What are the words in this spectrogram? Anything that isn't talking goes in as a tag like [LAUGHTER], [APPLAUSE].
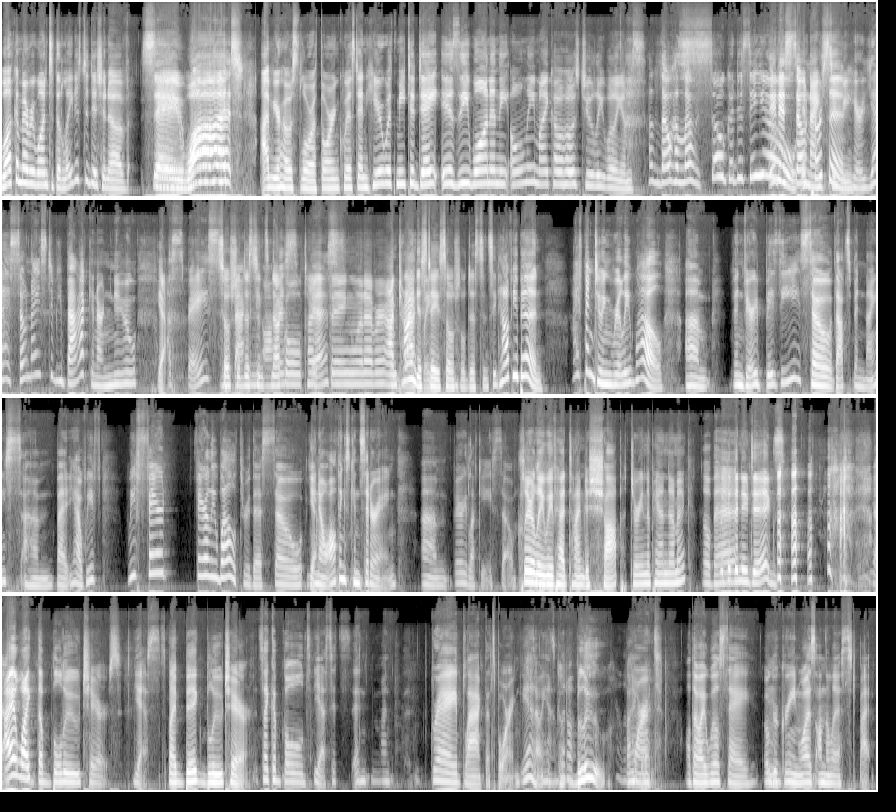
Welcome, everyone, to the latest edition of Say What? I'm your host, Laura Thornquist, and here with me today is the one and the only, my co host, Julie Williams. Hello, hello. So good to see you. It is so nice to be here. Yes, so nice to be back in our new Yeah. space. Social back in the distance knuckle type Yes. thing, whatever. I'm trying to stay social distancing. How have you been? I've been doing really well. Um, been very busy, so that's been nice. Um, but yeah, we've we've fared fairly well through this. So Yeah. you know, all things considering, um, very lucky. So Clearly, we've had time to shop during the pandemic. a little bit. Look at the new digs. [LAUGHS] [LAUGHS] I like the blue chairs. yes, It's my big blue chair. it's like a bold. Yes, it's and my- gray, black. That's boring. Yeah, so, yeah, it's a little, blue. little more. Although I will say, Ogre Green was on the list, but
